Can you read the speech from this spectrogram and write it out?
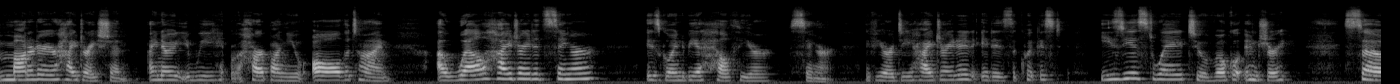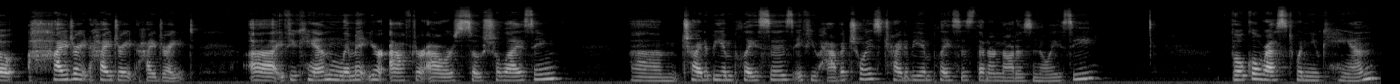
monitor your hydration. I know we harp on you all the time. A well hydrated singer is going to be a healthier singer. If you are dehydrated, it is the quickest, easiest way to a vocal injury. So, hydrate, hydrate, hydrate. Uh, if you can, limit your after hours socializing. Um, try to be in places, if you have a choice, try to be in places that are not as noisy. Vocal rest when you can.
